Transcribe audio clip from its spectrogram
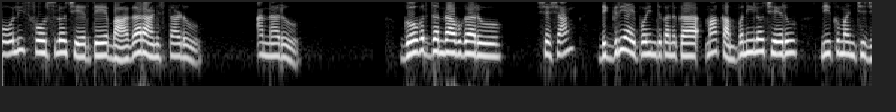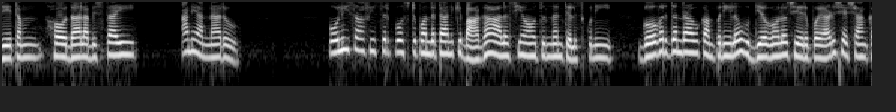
పోలీస్ ఫోర్స్లో చేరితే బాగా రాణిస్తాడు అన్నారు. గోవర్ధన్ రావు గారు. శశాంక్ డిగ్రీ అయిపోయింది కనుక మా కంపెనీలో చేరు. నీకు మంచి జీతం హోదా లభిస్తాయి అని అన్నారు. పోలీస్ ఆఫీసర్ పోస్టు పొందటానికి బాగా ఆలస్యం అవుతుందని తెలుసుకుని గోవర్ధన్ రావు కంపెనీలో ఉద్యోగంలో చేరిపోయాడు శశాంక.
